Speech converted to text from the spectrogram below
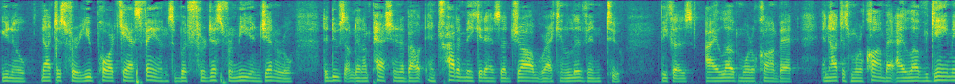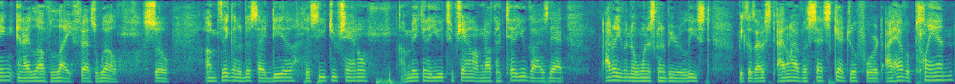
you know, not just for you podcast fans, but for just for me in general to do something that I'm passionate about and try to make it as a job where I can live into because I love Mortal Kombat and not just Mortal Kombat, I love gaming and I love life as well. So I'm thinking of this idea, this YouTube channel. I'm making a YouTube channel. I'm not going to tell you guys that. I don't even know when it's going to be released because I, was, I don't have a set schedule for it. I have a plan,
